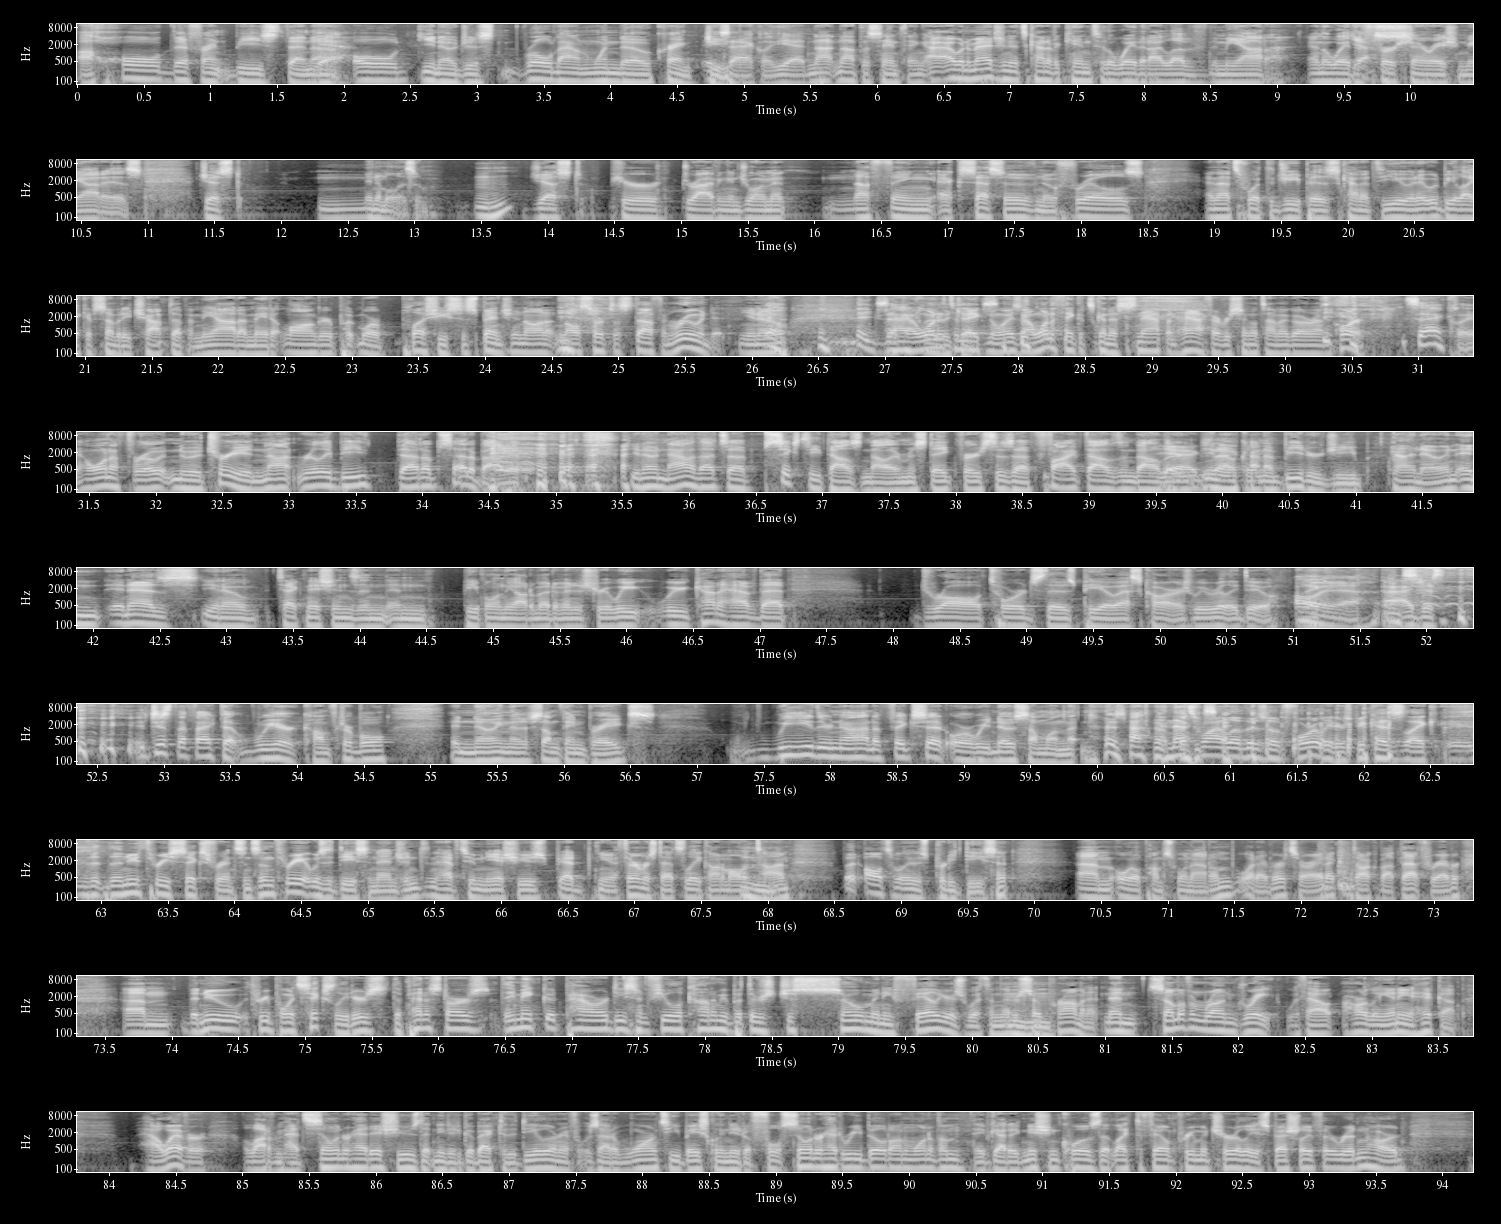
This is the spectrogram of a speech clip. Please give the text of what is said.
a whole different beast than Yeah. a old, you know, just roll down window crank Jeep. Exactly. Yeah. Not not the same thing. I, I would imagine it's kind of akin to the way that I love the Miata and the way Yes. the first generation Miata is. Just minimalism. Mm-hmm. Just pure driving enjoyment. Nothing excessive. No frills. And that's what the Jeep is kind of to you. And it would be like if somebody chopped up a Miata, made it longer, put more plushy suspension on it, and all sorts of stuff, and ruined it. You know, Exactly Like I want it to make noise. I want to think it's going to snap in half every single time I go around the corner. Exactly. I want to throw it into a tree and not really be that upset about it. you know, now that's a sixty thousand dollar mistake versus a five thousand Yeah, dollar, you know, kind of beater Jeep. I know, and and and as you know, technicians and and people in the automotive industry, we we kind of have that draw towards those POS cars. We really do. Oh Like, yeah, I It's- just it's just the fact that we are comfortable in knowing that if something breaks, we either know how to fix it or we know someone that knows how to. and that's why I love those old four liters because like the, the new three six, for instance, in three it was a decent engine, didn't have too many issues. Had you know thermostats leak on them all the Mm-hmm. time, but ultimately it was pretty decent. Um, oil pumps went out on them, whatever. It's all right. I can talk about that forever. Um, the new 3.6 liters, the Pentastars, they make good power, decent fuel economy, but there's just so many failures with them that are Mm-hmm. so prominent. And some of them run great without hardly any hiccup. However, a lot of them had cylinder head issues that needed to go back to the dealer. And if it was out of warranty, you basically need a full cylinder head rebuild on one of them. They've got ignition coils that like to fail prematurely, especially if they're ridden hard.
